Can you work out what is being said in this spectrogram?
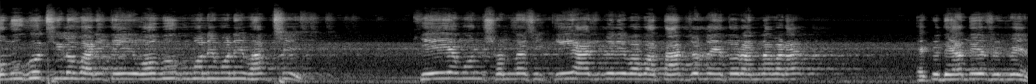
অমুগও ছিল বাড়িতে অমুগ মনে মনে ভাবছে, কে এমন সন্ন্যাসী, কে আসবে রে বাবা, তার জন্য এত রান্না বাড়া একটু দেয়া দিয়ে শুনবেন।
